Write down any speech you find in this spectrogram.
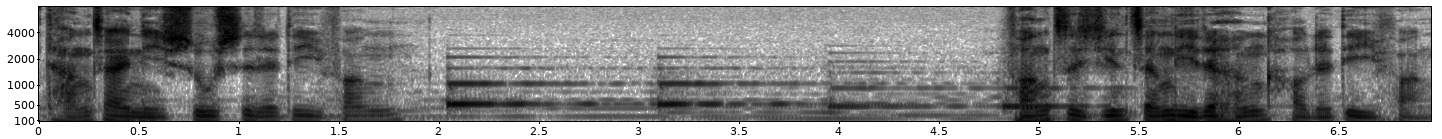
躺在你舒适的地方，房子已经整理得很好的地方，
